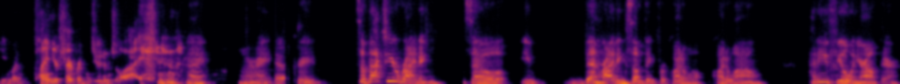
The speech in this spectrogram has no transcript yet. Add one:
you would plan your trip in June and July. Okay. All right. Yeah. Great. So back to your riding. So you've been riding something for quite a while, quite a while. How do you feel when you're out there?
